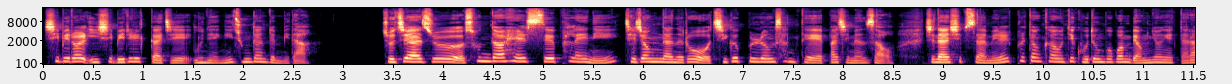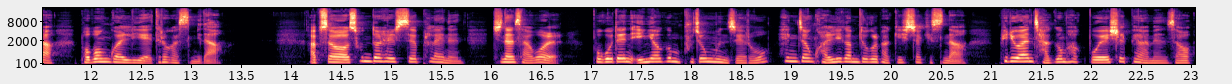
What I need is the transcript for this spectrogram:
11월 21일까지 운행이 중단됩니다. 조지아주 손더 헬스 플랜이 재정난으로 지급불능 상태에 빠지면서 지난 13일 풀턴 카운티 고등법원 명령에 따라 법원 관리에 들어갔습니다. 앞서 손더 헬스 플랜은 지난 4월 보고된 잉여금 부족 문제로 행정 관리 감독을 받기 시작했으나 필요한 자금 확보에 실패하면서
